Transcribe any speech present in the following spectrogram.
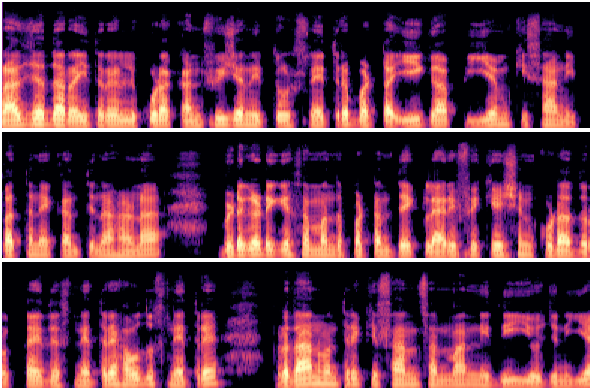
ರಾಜ್ಯದ ರೈತರಲ್ಲಿ ಕೂಡ ಕನ್ಫ್ಯೂಷನ್ ಇತ್ತು ಸ್ನೇಹಿತರೆ. ಬಟ್ ಈಗ ಪಿ ಎಂ ಕಿಸಾನ್ ಇಪ್ಪತ್ತನೇ ಕಂತಿನ ಹಣ ಬಿಡುಗಡೆಗೆ ಸಂಬಂಧಪಟ್ಟಂತೆ ಕ್ಲಾರಿಫಿಕೇಶನ್ ಕೂಡ ದೊರಕ್ತಾ ಇದೆ ಸ್ನೇಹಿತರೆ. ಹೌದು ಸ್ನೇಹಿತರೆ, ಪ್ರಧಾನಮಂತ್ರಿ ಕಿಸಾನ್ ಸನ್ಮಾನ್ ನಿಧಿ ಯೋಜನೆಯ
